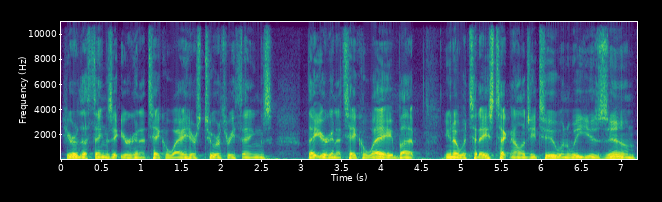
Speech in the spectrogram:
here are the things that you're going to take away. Here's two or three things that you're going to take away. But, you know, with today's technology too, when we use Zoom,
